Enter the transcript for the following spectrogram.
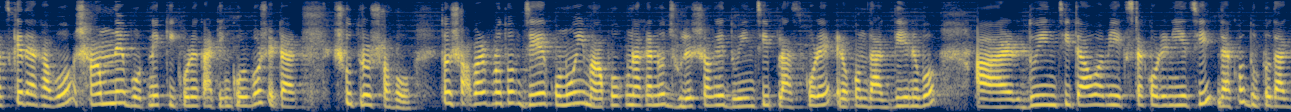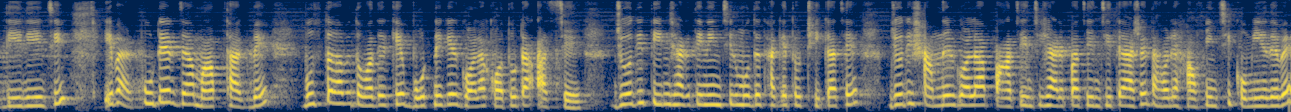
আজকে দেখাবো সামনে বোটনেক কি করে কাটিং করব সেটার সূত্র সহ। তো সবার প্রথম যে কোনোই মাপ হোক না কেন ঝুলের সঙ্গে দুই ইঞ্চি প্লাস করে এরকম দাগ দিয়ে নেব। আর দুই ইঞ্চিটাও আমি এক্সট্রা করে নিয়েছি। দেখো দুটো দাগ দিয়ে নিয়েছি। এবার ফুটের যা মাপ থাকবে বুঝতে হবে তোমাদেরকে বোটনেকের গলা কতটা আসছে। যদি তিন সাড়ে তিন ইঞ্চির মধ্যে থাকে তো ঠিক আছে। যদি সামনের গলা পাঁচ ইঞ্চি, সাড়ে পাঁচ ইঞ্চিতে আসে তাহলে হাফ ইঞ্চি কমিয়ে দেবে।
